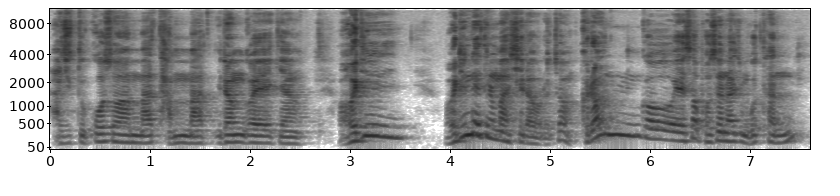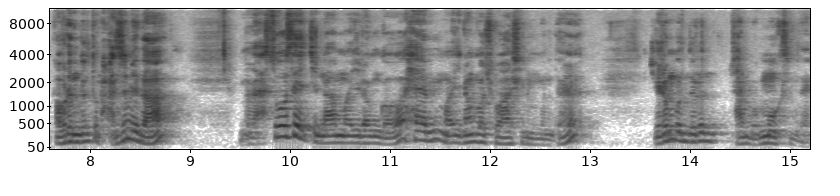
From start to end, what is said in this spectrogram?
아직도 고소한 맛, 단맛 이런 거에 그냥 어린 어린애들 맛이라고 그러죠. 그런 거에서 벗어나지 못한 어른들도 많습니다. 뭐 소세지나 뭐 이런 거, 햄 뭐 이런 거 좋아하시는 분들 이런 분들은 잘 못 먹습니다.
